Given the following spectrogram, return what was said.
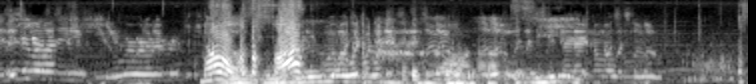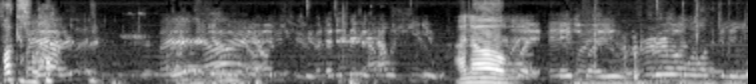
Isn't your last name Hugh or whatever? No, what the fuck? What, what, what is it? Lou? Lou. Lou. It's Lou. No, it's Lou. The fuck is Oh, wrong? yeah, there's a, there's a guy on YouTube, and his name is Alex Hugh. I know. Wait, H-Y-U. Everyone wants to be.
